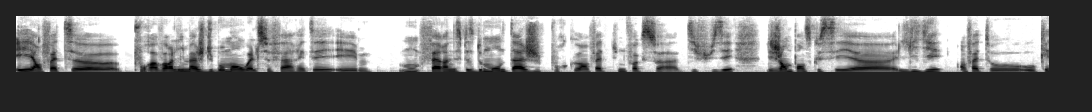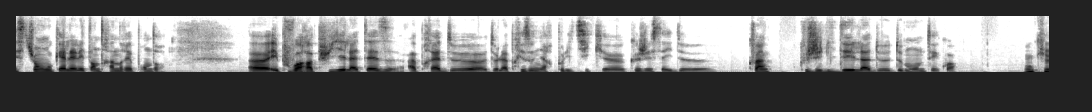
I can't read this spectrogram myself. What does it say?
et en fait, pour avoir l'image du moment où elle se fait arrêter et faire un espèce de montage pour que, en fait, une fois que ce soit diffusé, les gens pensent que c'est lié en fait aux, questions auxquelles elle est en train de répondre. Et pouvoir appuyer la thèse après de, de la prisonnière politique que j'essaye de. Enfin, que j'ai l'idée là de, de monter, quoi. Ok.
